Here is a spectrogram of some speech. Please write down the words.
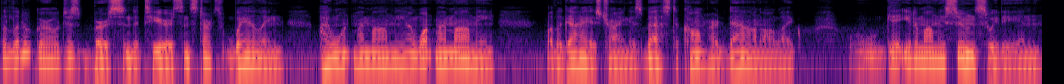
the little girl just bursts into tears and starts wailing, I want my mommy, I want my mommy, while the guy is trying his best to calm her down, all like, We'll get you to mommy soon, sweetie, and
